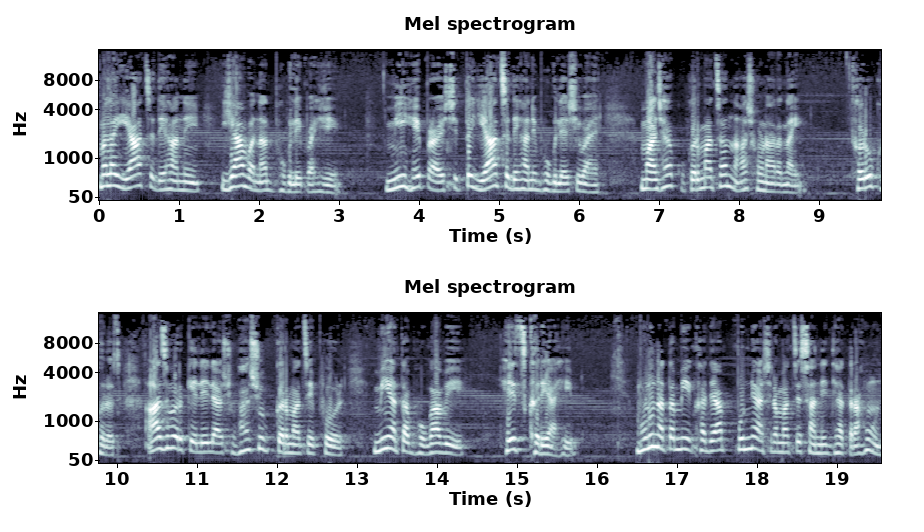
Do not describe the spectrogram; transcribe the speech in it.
मला याच देहाने या वनात भोगले पाहिजे. मी हे प्रायश्चित्त याच देहाने भोगल्याशिवाय माझ्या कुकर्माचा नाश होणार नाही. खरोखरच आजवर केलेल्या शुभाशुभ कर्माचे फळ मी आता भोगावे हेच खरे आहे. म्हणून आता मी एखाद्या पुण्य आश्रमाचे सानिध्यात राहून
